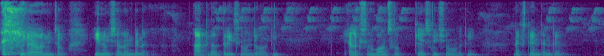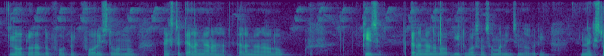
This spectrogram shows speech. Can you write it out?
గమనించను ఈ విషయంలో ఏంటంటే ఆర్టికల్ త్రీ సెవెంటీ ఒకటి ఎలక్షన్ బాండ్స్ కేసు విషయం ఒకటి. నెక్స్ట్ ఏంటంటే నోట్ల రద్దు forty four is to one. Next Telangana తెలంగాణలో కేసు తెలంగాణలో వీటి కోసం సంబంధించింది ఒకటి. నెక్స్ట్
